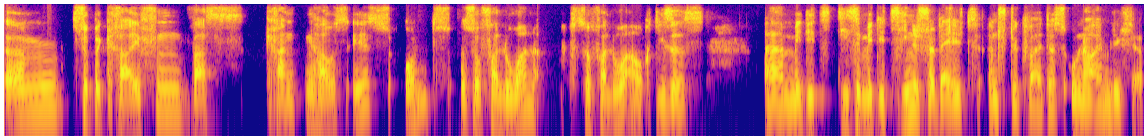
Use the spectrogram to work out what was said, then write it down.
ähm, zu begreifen, was Krankenhaus ist. Und so verloren, so verlor auch dieses äh, Mediz diese medizinische Welt ein Stück weit das Unheimliche.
